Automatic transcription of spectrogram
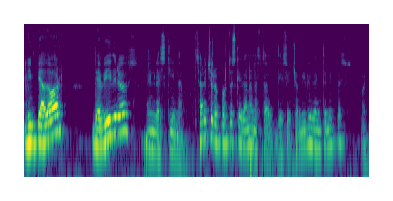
limpiador de vidrios en la esquina, se han hecho reportes que ganan hasta 18 mil y 20 mil pesos. Bueno,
